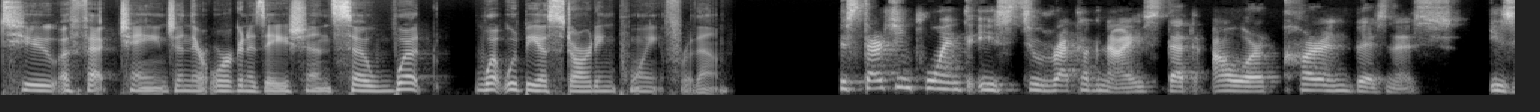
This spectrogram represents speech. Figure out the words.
to affect change in their organization. So what what would be a starting point for them? The starting point is to recognize that our current business is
